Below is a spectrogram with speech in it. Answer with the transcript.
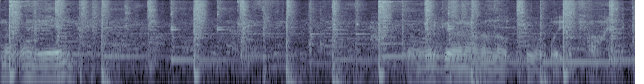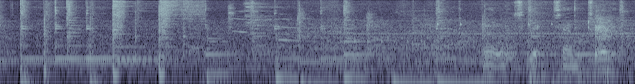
not many in. So I'm going to go and have a look, see what we can find. Of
